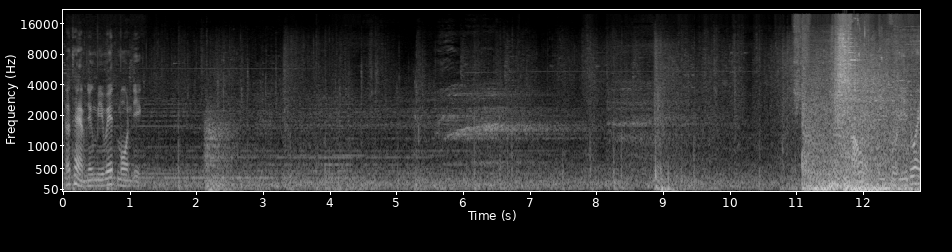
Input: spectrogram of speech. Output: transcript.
แล้วแถมยังมีเวทมนต์อีก เอ้ามีตัวนี้ด้วย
